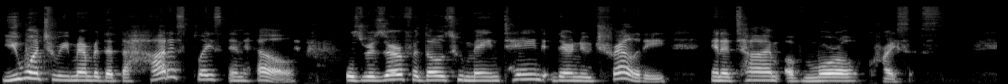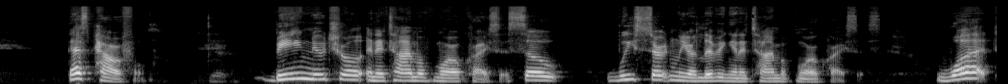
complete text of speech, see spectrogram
you want to remember that the hottest place in hell is reserved for those who maintained their neutrality in a time of moral crisis. That's powerful. Yeah. Being neutral in a time of moral crisis. So we certainly are living in a time of moral crisis. What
